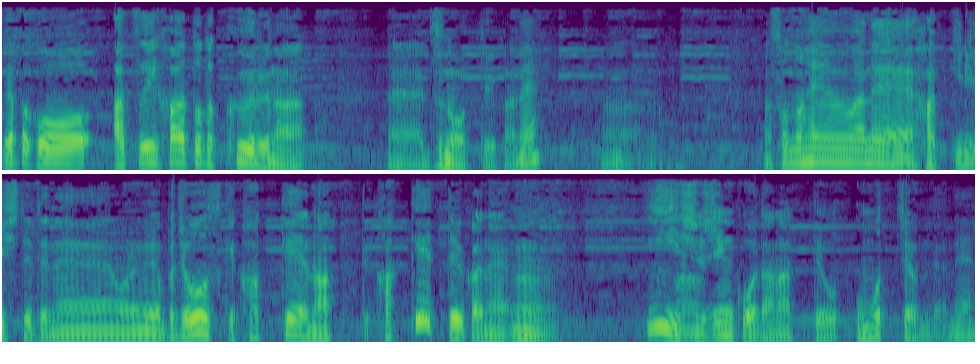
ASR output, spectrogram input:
う。やっぱこう、熱いハートとクールな、えー頭脳っていうかね。うん。まあその辺はね、はっきりしててね、俺ね、やっぱジョースケかっけえなって、かっけえっていうかね、うん。いい主人公だなって思っちゃうんだよね。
